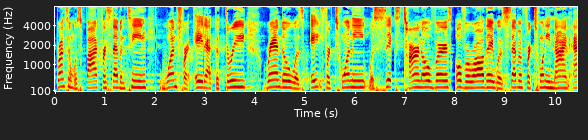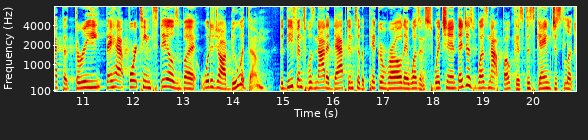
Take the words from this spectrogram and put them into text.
Brunson was five for 17, one for eight at the three. Randle was eight for 20, was six turnovers. Overall, they was seven for 29 at the three. They had 14 steals, but what did y'all do with them? The defense was not adapting to the pick and roll. They wasn't switching. They just was not focused. This game just looked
